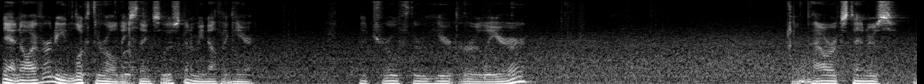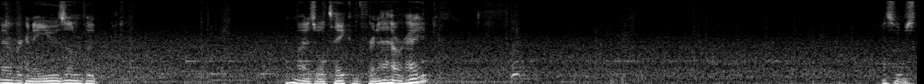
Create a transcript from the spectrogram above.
yeah, no, I've already looked through all these things, so there's going to be nothing here. I drove through here earlier. power extenders, never to use them, but might as well take them for now, right? Also just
